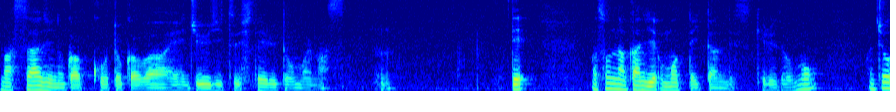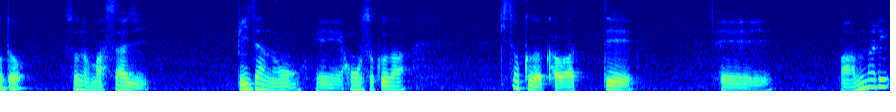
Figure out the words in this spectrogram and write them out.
マッサージの学校とかは、えー、充実していると思います。うん、で、まあ、そんな感じで思っていたんですけれどもちょうどそのマッサージビザの、えー、法則が規則が変わって、えーまあ、あんまり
